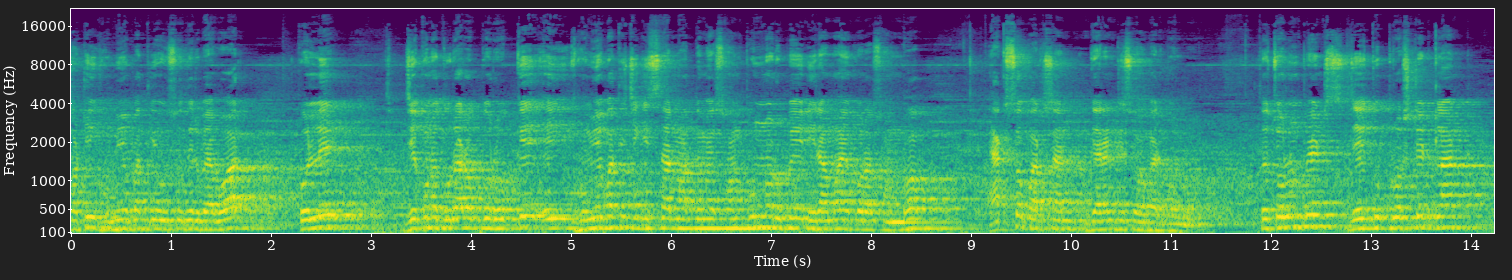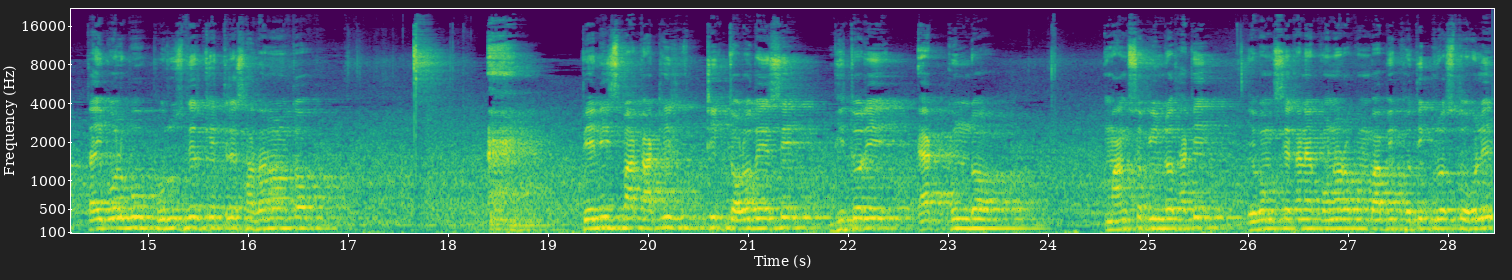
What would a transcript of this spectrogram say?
সঠিক হোমিওপ্যাথি ওষুধের ব্যবহার করলে যে কোনো দুরারোগ্য রোগকে এই হোমিওপ্যাথি চিকিৎসার মাধ্যমে সম্পূর্ণরূপে নিরাময় করা সম্ভব, একশো পারসেন্ট গ্যারান্টি সহকারে করব। তো চলুন ফ্রেন্ডস যেহেতু প্রোস্টেট গ্ল্যান্ড তাই বলব পুরুষদের ক্ষেত্রে সাধারণত পেনিস বা কাঠির ঠিক তলদেশে ভিতরে এক কুণ্ড মাংসপিণ্ড থাকে এবং সেখানে কোনোরকমভাবে ক্ষতিগ্রস্ত হলে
